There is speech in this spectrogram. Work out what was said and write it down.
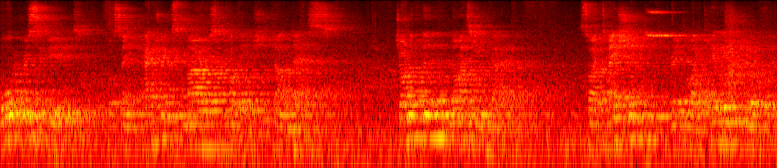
Award recipient for St Patrick's Marist College, Dundas, Jonathan Nightingale. Citation read by Kelly Belford.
